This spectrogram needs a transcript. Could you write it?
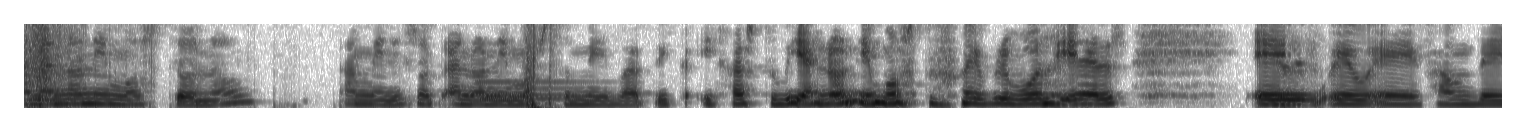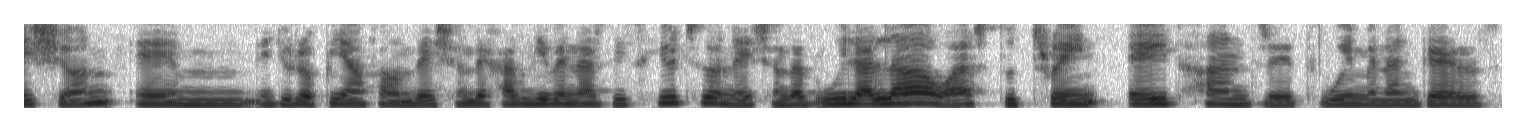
an anonymous donor. I mean, it's not anonymous to me, but it, it has to be anonymous to everybody else. A, a, a foundation, um, a European foundation, they have given us this huge donation that will allow us to train 800 women and girls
